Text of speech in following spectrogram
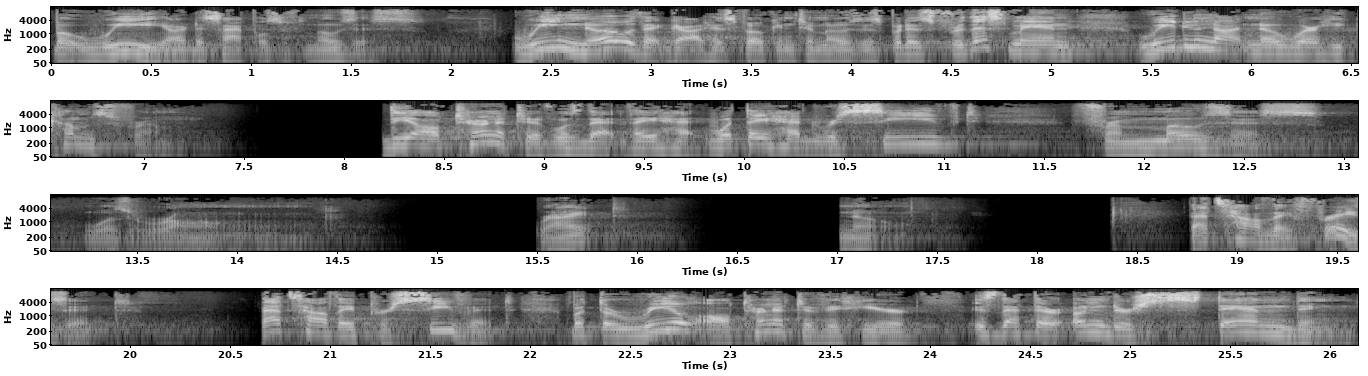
but we are disciples of Moses. We know that God has spoken to Moses, but as for this man, we do not know where he comes from. The alternative was that they had, what they had received from Moses was wrong. Right? No. That's how they phrase it. That's how they perceive it. But the real alternative here is that their understanding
